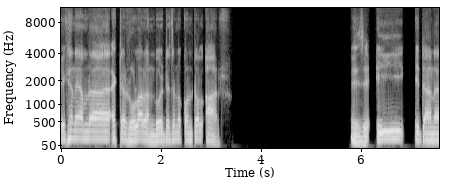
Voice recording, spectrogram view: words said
এখানে আমরা একটা রোলার আনব, এটার জন্য কন্ট্রোল আর। এই যে এই, এটা আনা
